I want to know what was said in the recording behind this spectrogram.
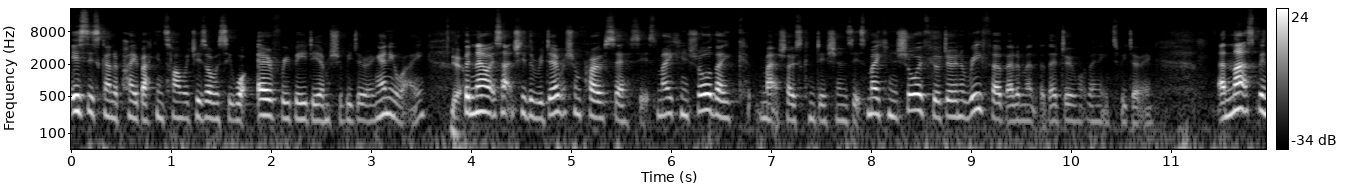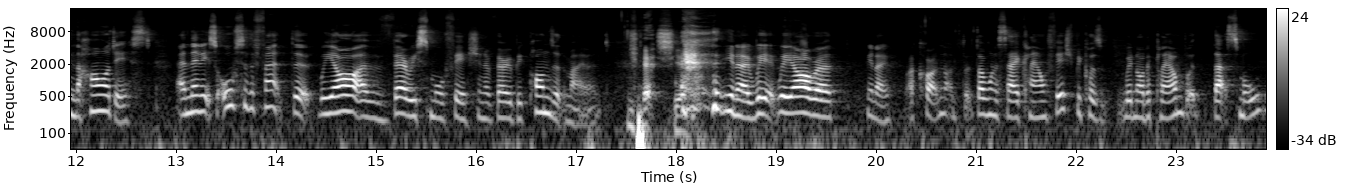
Is this going to pay back in time? Which is obviously what every BDM should be doing anyway. Yeah. But now it's actually the redemption process. It's making sure they match those conditions. It's making sure if you're doing a refurb element that they're doing what they need to be doing. And that's been the hardest. And then it's also the fact that we are a very small fish in a very big pond at the moment. Yes, yeah. you know, we, we are a, you know, I can't, not, don't want to say a clownfish because we're not a clown, but that small.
